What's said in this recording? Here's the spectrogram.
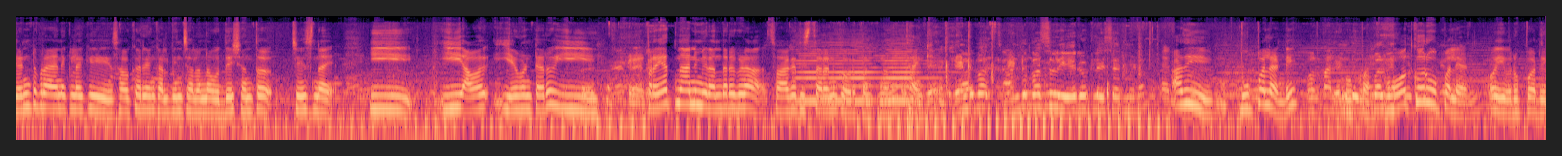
జంట ప్రయాణికులకి సౌకర్యం కల్పించాలన్న ఉద్దేశంతో చేసిన ఈ ఈ అవ ఏమంటారు? ఈ ప్రయత్నాన్ని మీరందరూ కూడా స్వాగతిస్తారని కోరుకుంటున్నాను. థ్యాంక్ యూ అది ఉప్పల్ అండి. ఉప్పల్. మోత్కూరు ఉప్పలే అండి. ఓ ఉప్పల్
